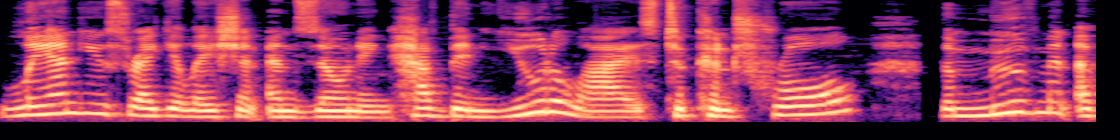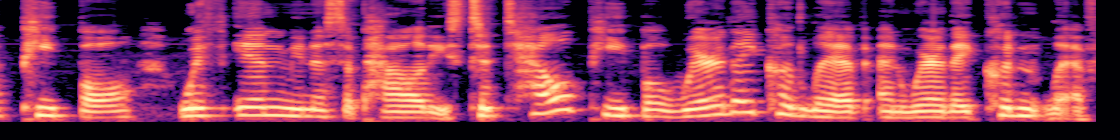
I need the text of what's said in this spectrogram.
land use regulation and zoning have been utilized to control the movement of people within municipalities to tell people where they could live and where they couldn't live.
